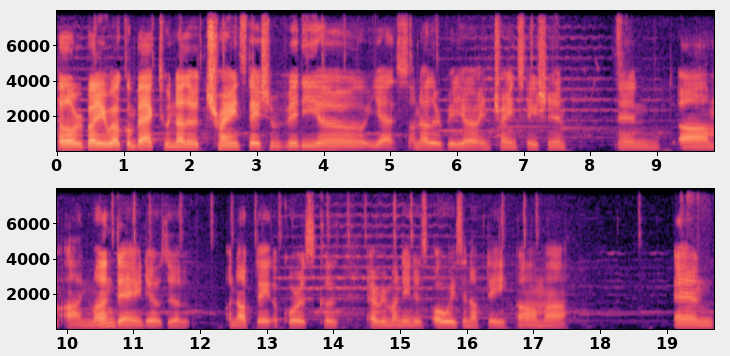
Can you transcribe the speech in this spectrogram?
Hello everybody, welcome back to another train station video. Yes, another video in train station. And um, on Monday there was a an update, of course, because every Monday there's always an update. Um, uh, and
